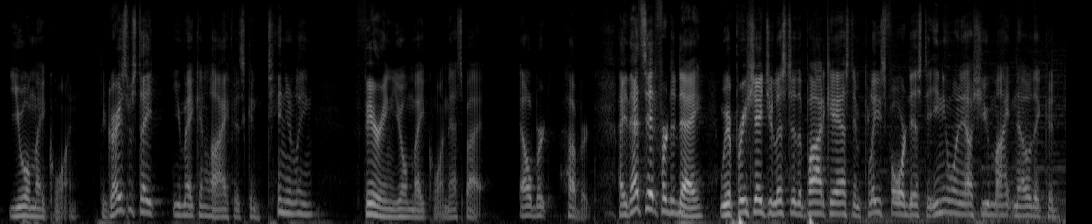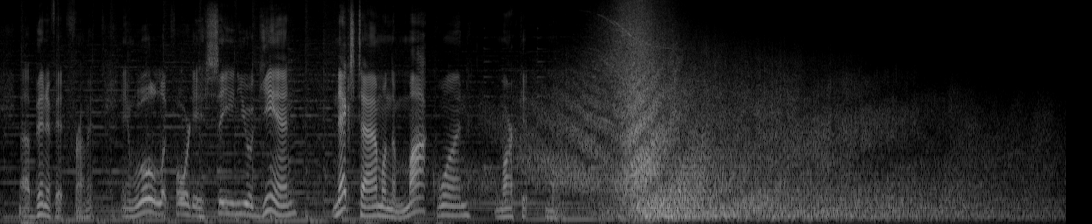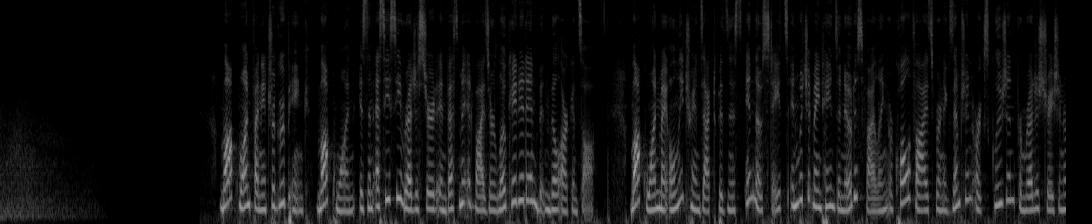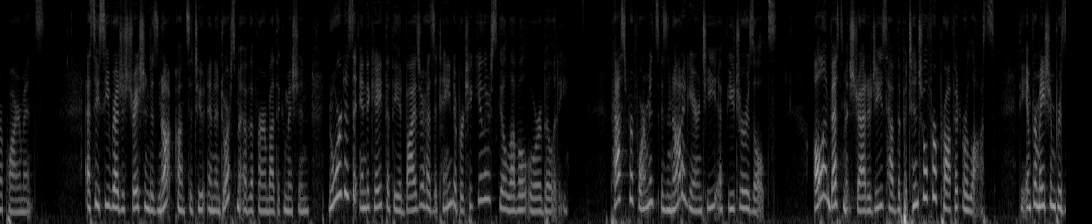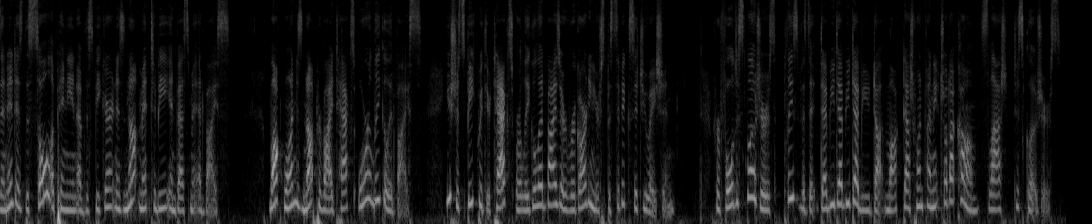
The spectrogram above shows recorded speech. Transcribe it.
you will make one. The greatest mistake you make in life is continually fearing you'll make one. That's by Elbert Hubbard. Hey, that's it for today. We appreciate you listening to the podcast, and please forward this to anyone else you might know that could uh, benefit from it. And we'll look forward to seeing you again next time on the Mach 1 Market Moment. Mach 1 Financial Group Inc., Mach 1, is an SEC registered investment advisor located in Bentonville, Arkansas. Mach 1 may only transact business in those states in which it maintains a notice filing or qualifies for an exemption or exclusion from registration requirements. SEC registration does not constitute an endorsement of the firm by the Commission, nor does it indicate that the advisor has attained a particular skill level or ability. Past performance is not a guarantee of future results. All investment strategies have the potential for profit or loss. The information presented is the sole opinion of the speaker and is not meant to be investment advice. Mach 1 does not provide tax or legal advice. You should speak with your tax or legal advisor regarding your specific situation. For full disclosures, please visit www.mach-1financial.com/disclosures.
